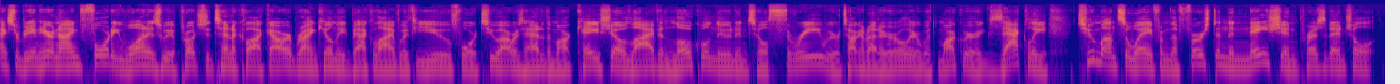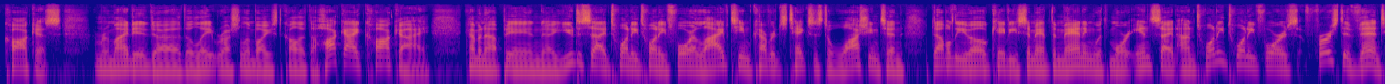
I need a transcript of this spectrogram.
Thanks for being here. 941 as we approach the 10 o'clock hour. Brian Kilmeade back live with you for two hours ahead of the Mark Kaye Show, live and local noon until 3. We were talking about it earlier with Mark. We are exactly two months away from the first in the nation presidential caucus. I'm reminded uh, the late Rush Limbaugh used to call it the Hawkeye Caucus. Coming up in uh, You Decide 2024, live team coverage takes us to Washington. WOKV Samantha Manning with more insight on 2024's first event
